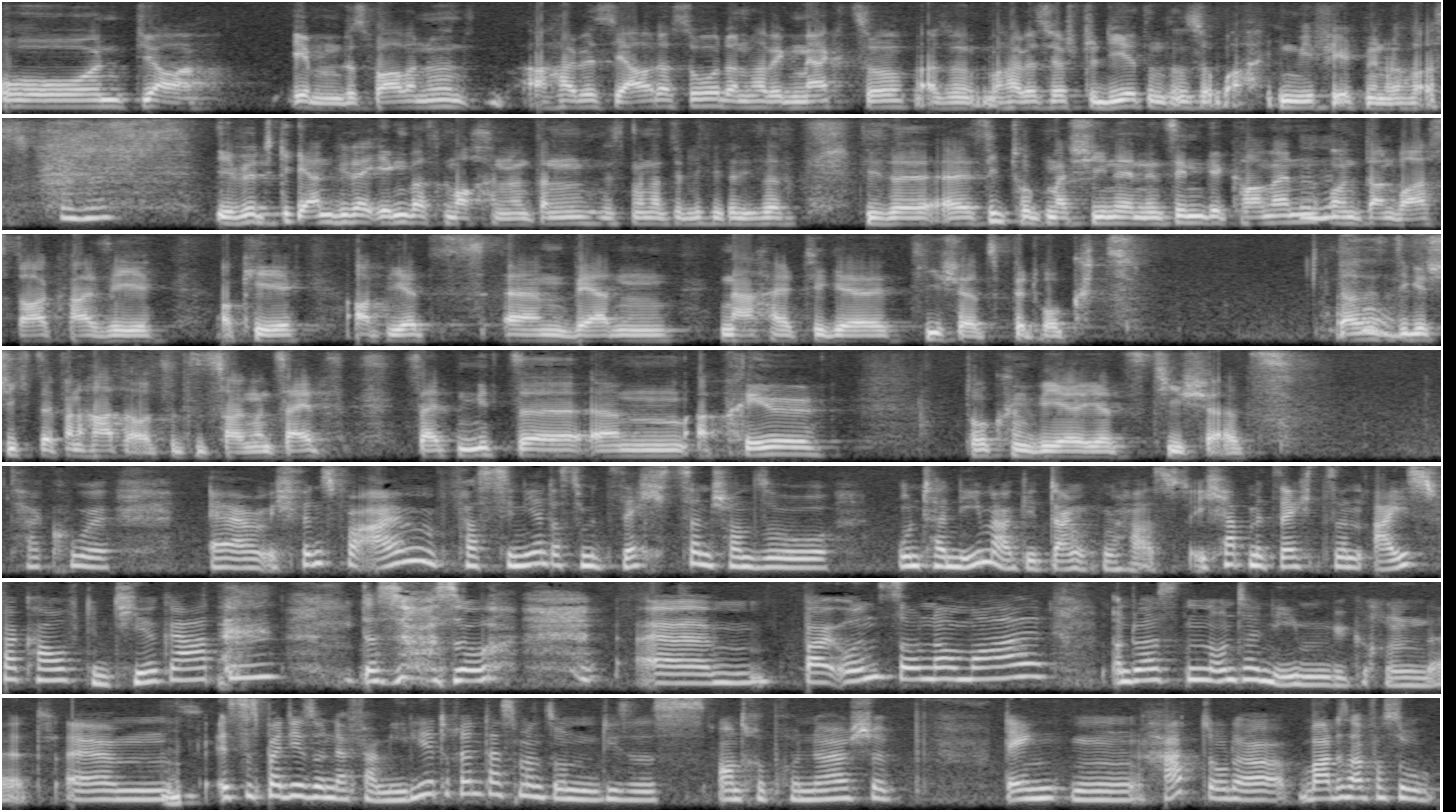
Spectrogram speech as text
Und ja, eben, das war aber nur ein halbes Jahr oder so. Dann habe ich gemerkt, so, also ein halbes Jahr studiert und dann so, boah, irgendwie fehlt mir noch was. Mhm. Ich würde gern wieder irgendwas machen. Und dann ist mir natürlich wieder diese, diese äh, Siebdruckmaschine in den Sinn gekommen. Mhm. Und dann war es da quasi, okay, ab jetzt ähm, werden nachhaltige T-Shirts bedruckt. Das cool. ist die Geschichte von Hardout sozusagen. Und seit, seit Mitte ähm, April drucken wir jetzt T-Shirts. Total cool. Ähm, ich finde es vor allem faszinierend, dass du mit 16 schon so Unternehmergedanken hast. Ich habe mit 16 Eis verkauft im Tiergarten. Das war so ähm, bei uns so normal. Und du hast ein Unternehmen gegründet. Ähm, ist es bei dir so in der Familie drin, dass man so dieses Entrepreneurship-Denken hat? Oder war das einfach so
